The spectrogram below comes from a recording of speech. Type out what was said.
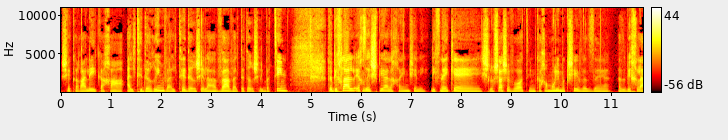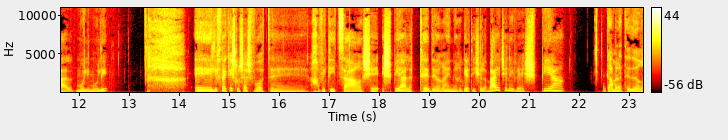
שקרה לי ככה על תדרים ועל תדר של אהבה ועל תדר של בתים, ובכלל איך זה השפיע על החיים שלי. לפני כשלושה שבועות, אם ככה מולי מקשיב, אז, uh, אז בכלל, מולי מולי. Uh, לפני כשלושה שבועות uh, חוויתי צער שהשפיע על התדר האנרגטי של הבית שלי והשפיע גם על התדר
